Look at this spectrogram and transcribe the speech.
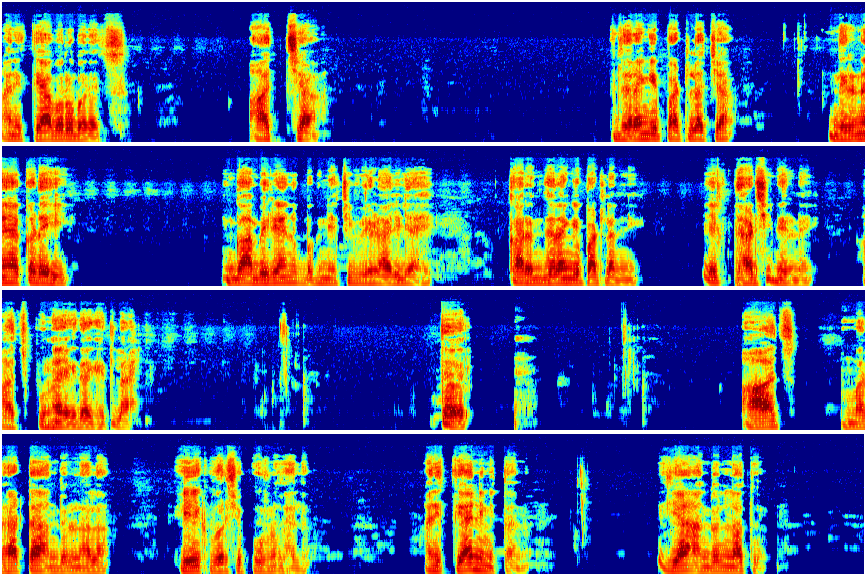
आणि त्याबरोबरच आजच्या जरांगी पाटलाच्या निर्णयाकडेही गांभीर्यानं बघण्याची वेळ आलेली आहे. कारण जरांगे पाटलांनी एक धाडशी निर्णय आज पुन्हा एकदा घेतला आहे. तर आज मराठा आंदोलनाला एक वर्ष पूर्ण झालं. आणि त्या निमित्तानं या आंदोलनातून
